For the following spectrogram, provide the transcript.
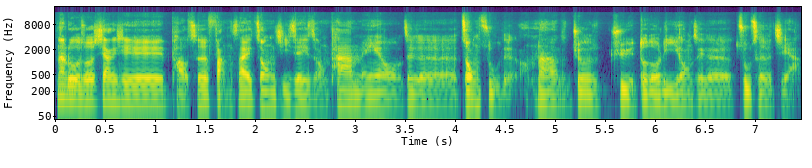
那如果说像一些跑车、仿赛重机这一种，它没有这个中柱的，那就去多多利用这个驻车架。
